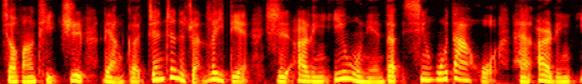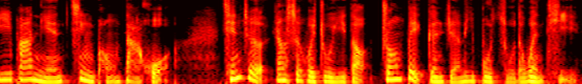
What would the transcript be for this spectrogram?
消防体制两个真正的转捩点是二零一五年的新屋大火和二零一八年敬鹏大火。前者让社会注意到装备跟人力不足的问题，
